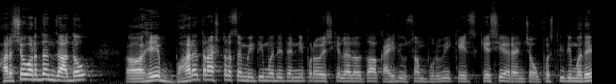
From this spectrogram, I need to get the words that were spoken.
हर्षवर्धन जाधव हे भारत राष्ट्र समितीमध्ये त्यांनी प्रवेश केलेला होता काही दिवसांपूर्वी केस के सी आर यांच्या उपस्थितीमध्ये.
